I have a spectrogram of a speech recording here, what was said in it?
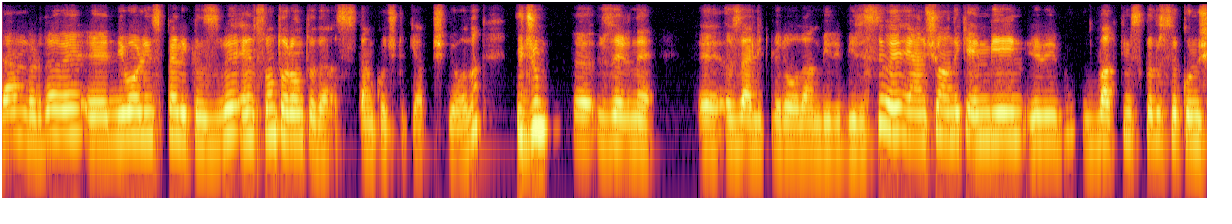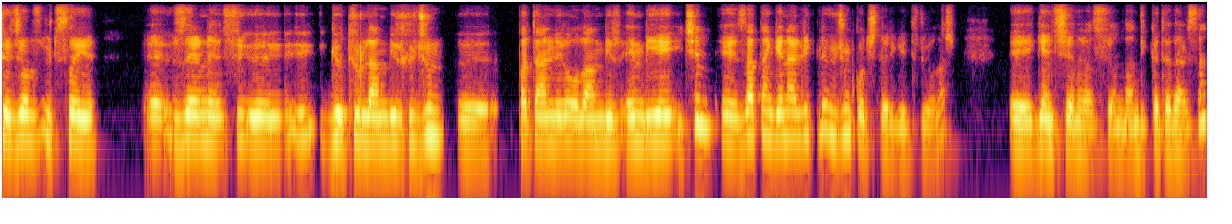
Denver'da ve e, New Orleans Pelicans ve en son Toronto'da asistan koçluk yapmış bir olan. Hücum e, üzerine e, özellikleri olan bir birisi ve yani şu andaki NBA'in e, vaktimiz kalırsa konuşacağımız 3 sayı e, üzerine e, götürülen bir hücum e, paternleri olan bir NBA için e, zaten genellikle hücum koçları getiriyorlar. E, genç jenerasyondan dikkat edersen.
